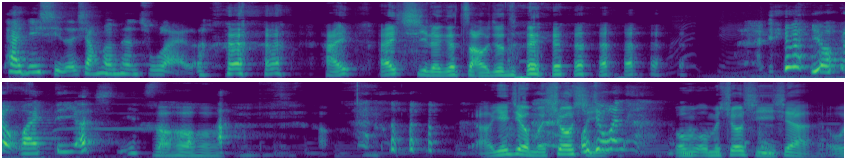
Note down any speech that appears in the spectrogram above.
他已经洗得香喷喷出来了，还还洗了个澡就对了，因为游泳完一定要洗澡。好好好，好，妍姐，我们休息。我就问他，我们我们休息一下。我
